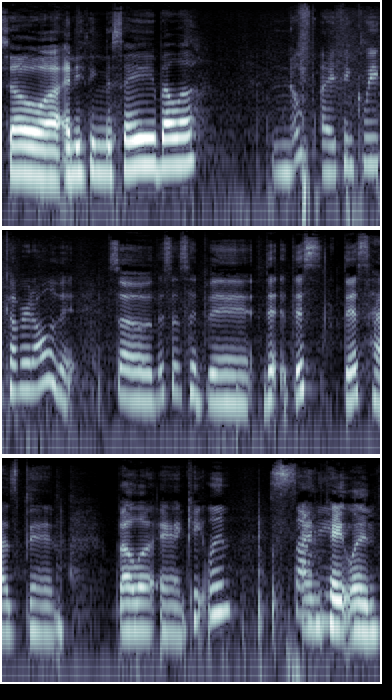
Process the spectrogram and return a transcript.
so uh, anything to say bella Nope, I think we covered all of it. So this has been th- this this has been Bella and Caitlin and caitlin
